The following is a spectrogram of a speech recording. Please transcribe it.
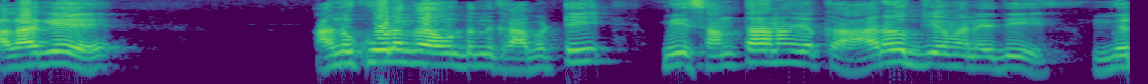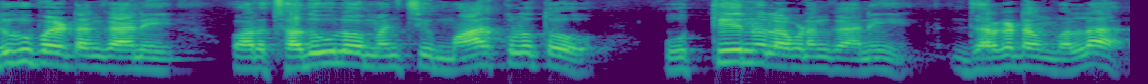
అలాగే అనుకూలంగా ఉంటుంది కాబట్టి మీ సంతానం యొక్క ఆరోగ్యం అనేది మెరుగుపడటం కానీ వారు చదువులో మంచి మార్కులతో ఉత్తీర్ణులు అవ్వడం కానీ జరగటం వల్ల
